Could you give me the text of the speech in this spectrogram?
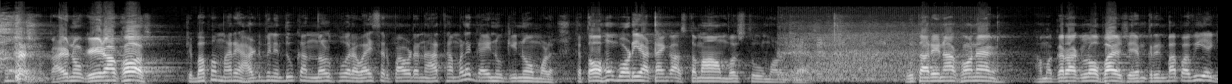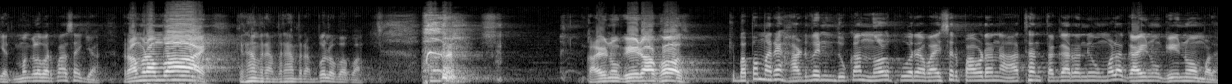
ગાયનું ઘી રાખો કે બાપા મારે હાડવીની દુકાન નળફોરા વાયસર પાવડાના હાથા મળે ગાયનું ઘી ન મળે. કે તો હું બોડિયા ટાંગાસ તમામ વસ્તુ મળે છે ઉતારી નાખો ને. આમાં ગરાક લો ભાઈ છે. એમ કરીને બાપા વી ગયા મંગળવાર પાસે ગયા. રામ રામ ભાઈ. રામ રામ રામ રામ. બોલો બાપા. ગાયનું ઘી રાખો. કે બાપા મારે હાર્ડવેરની દુકાન નળ ફુવારા વાયસર પાવડાના હાથાને તગારાને એવું મળે? ગાયનું ઘી ન મળે.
